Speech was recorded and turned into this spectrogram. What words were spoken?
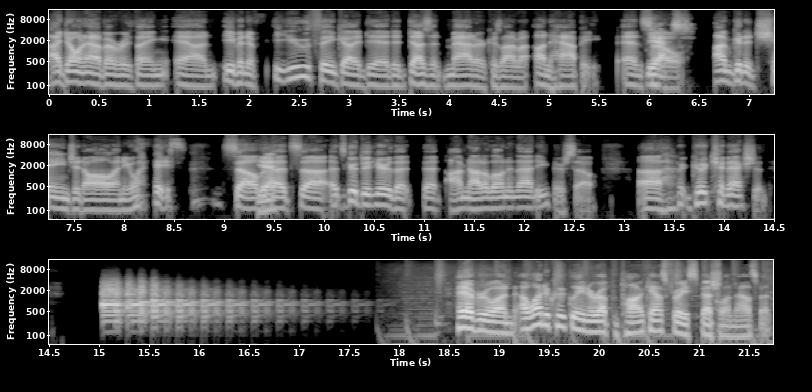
I don't have everything. And even if you think I did, it doesn't matter because I'm uh, unhappy. And so yes. I'm going to change it all anyways. So yeah. that's, uh, it's good to hear that, that I'm not alone in that either. So, uh, good connection. Hey everyone, I want to quickly interrupt the podcast for a special announcement.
